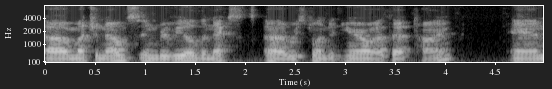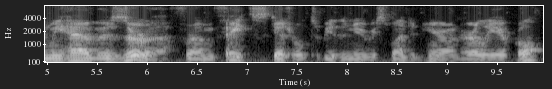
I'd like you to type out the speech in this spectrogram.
uh, much announce and reveal the next uh, Resplendent hero at that time. And we have Azura from Fate scheduled to be the new Resplendent hero in early April,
